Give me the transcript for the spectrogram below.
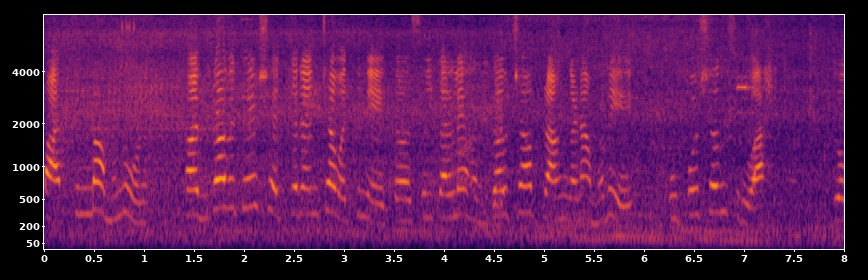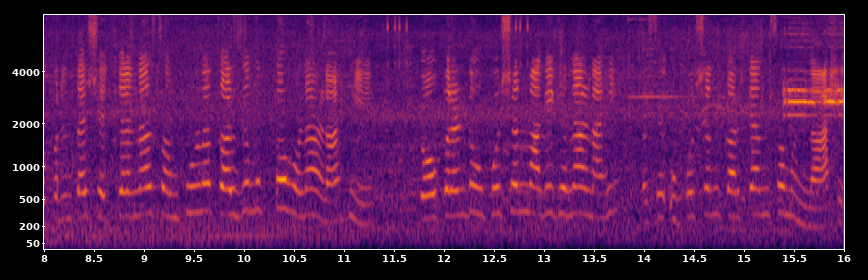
पाठिंबा म्हणून हदगाव येथे शेतकऱ्यांच्या वतीने तहसील कार्यालय हदगावच्या प्रांगणामध्ये उपोषण सुरू आहे. जोपर्यंत शेतकऱ्यांना संपूर्ण कर्जमुक्त होणार नाही तोपर्यंत उपोषण मागे घेणार नाही असे उपोषणकर्त्यांचं म्हणणं आहे.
